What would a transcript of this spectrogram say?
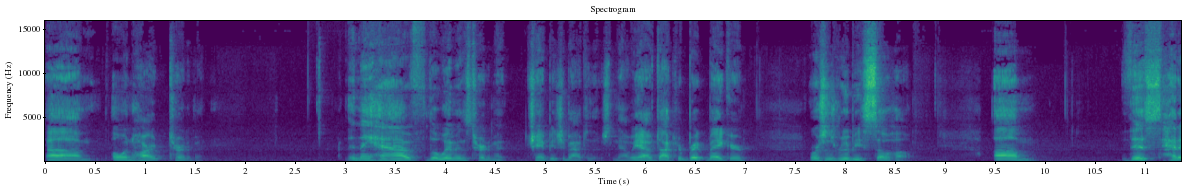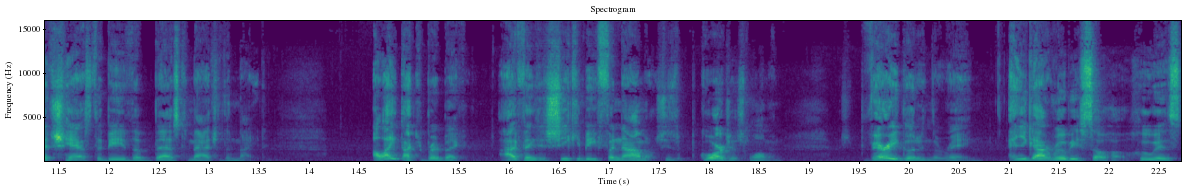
um, Owen Hart tournament. Then they have the women's tournament. championship after this. Now we have Dr. Britt Baker versus Ruby Soho. Um, this had a chance to be the best match of the night. I like Dr. Britt Baker. I think that she can be phenomenal. She's a gorgeous woman, very good in the ring. And you got Ruby Soho, who is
